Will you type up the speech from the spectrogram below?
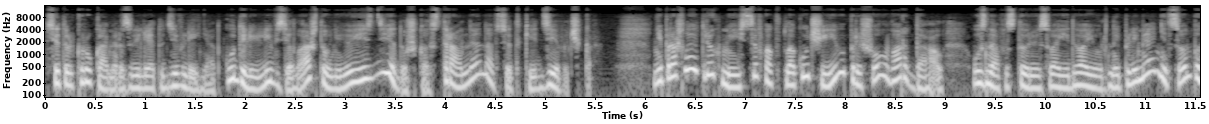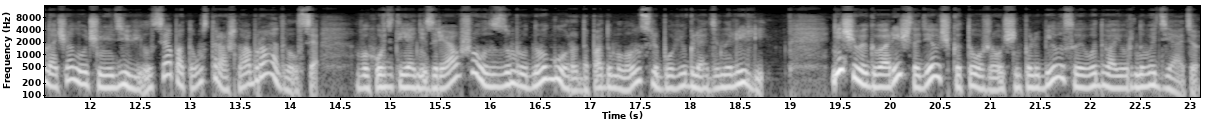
Все только руками развели от удивления, откуда Лили взяла, что у нее есть дедушка. Странная она все-таки девочка. Не прошло и трех месяцев, как в плакучие ивы пришел Вардал. Узнав историю своей двоюродной племянницы, он поначалу очень удивился, а потом страшно обрадовался. «Выходит, я не зря ушел из изумрудного города», — подумал он с любовью, глядя на Лили. Нечего и говорить, что девочка тоже очень полюбила своего двоюродного дядю.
